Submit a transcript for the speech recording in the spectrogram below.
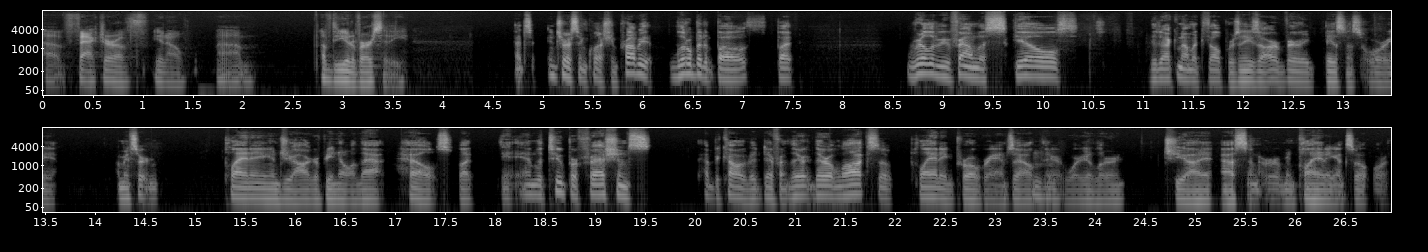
a factor of you know um, of the university? That's an interesting question. Probably a little bit of both, but really we found the skills that economic developers and these are very business oriented. I mean, certain planning and geography, knowing that helps, but and the two professions have become a bit different. There there are lots of planning programs out mm-hmm. there where you learn GIS and urban planning and so forth.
